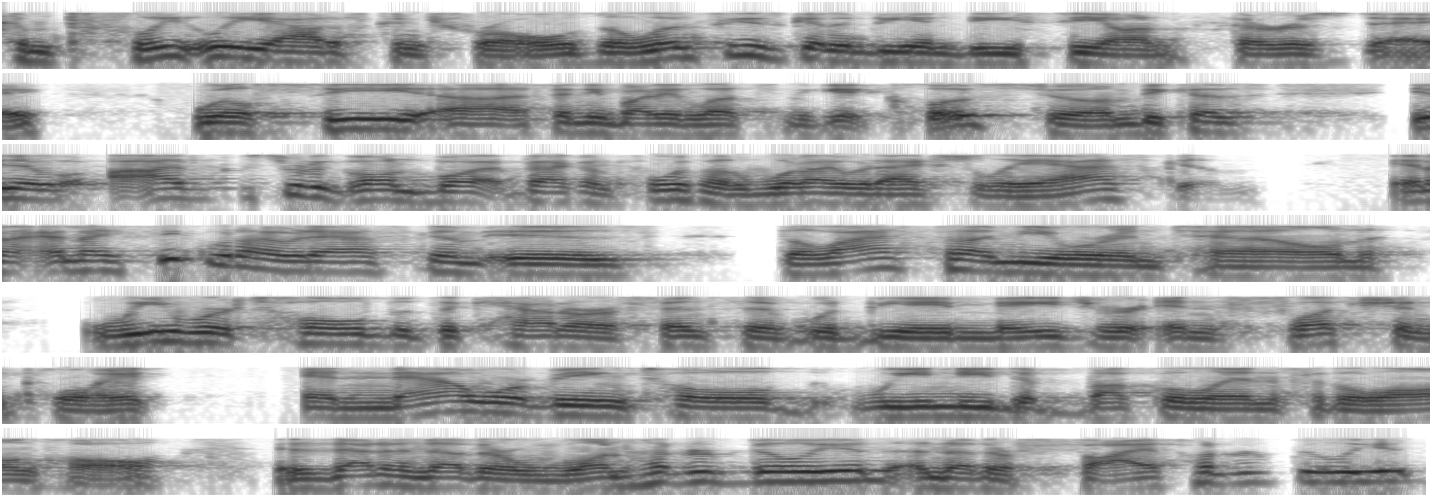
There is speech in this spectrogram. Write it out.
completely out of control. Zelensky's going to be in D.C. on Thursday. We'll see uh, if anybody lets me get close to him because you know I've sort of gone back and forth on what I would actually ask him, and I, and I think what I would ask him is the last time you were in town, we were told that the counteroffensive would be a major inflection point, and now we're being told we need to buckle in for the long haul. Is that another 100 billion, another 500 billion?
